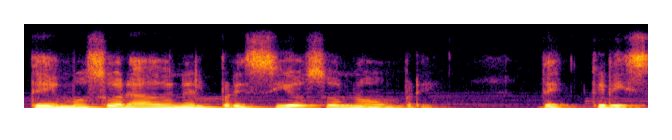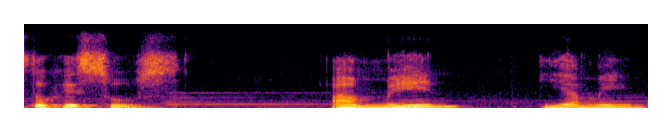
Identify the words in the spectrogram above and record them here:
Te hemos orado en el precioso nombre de Cristo Jesús. Amén y amén.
